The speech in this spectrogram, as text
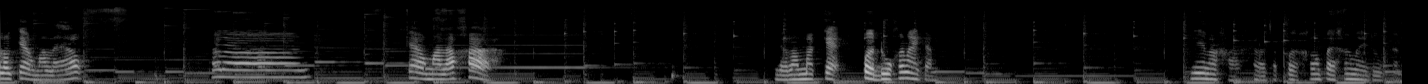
เราแกะออกมาแล้วทาดานแกะออกมาแล้วค่ะ เดี๋ยวเรามาแกะเปิดดูข้างในกัน นี่นะคะ เราจะเปิดเข้าไปข้างในดูกัน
